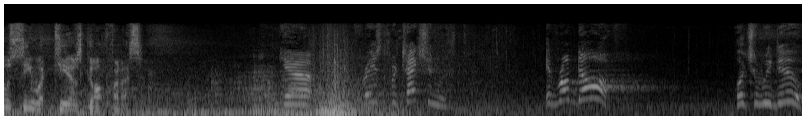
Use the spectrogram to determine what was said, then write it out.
Go see what Tyr's got for us. Yeah. Raised protection was... It rubbed off! What should we do?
